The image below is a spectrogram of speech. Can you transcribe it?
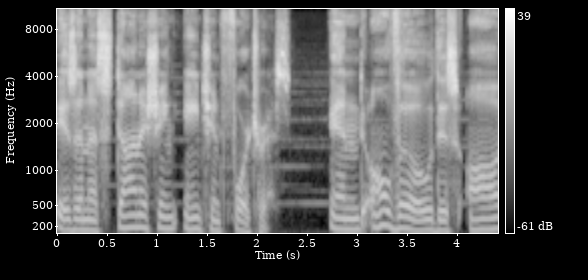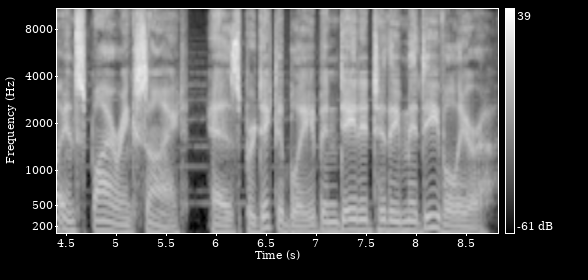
is an astonishing ancient fortress. And although this awe-inspiring site has predictably been dated to the medieval era,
